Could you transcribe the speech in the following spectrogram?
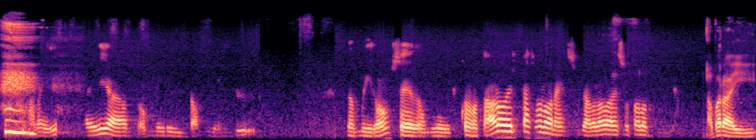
A ver, ahí a 2000, 2000, 2011, 2000, cuando estaba lo del caso Lorenzo, que hablaba de eso todos los días. No, pero ahí,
